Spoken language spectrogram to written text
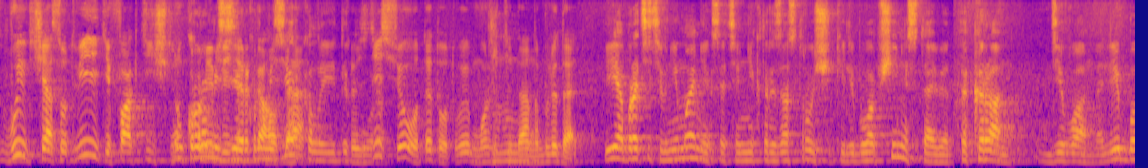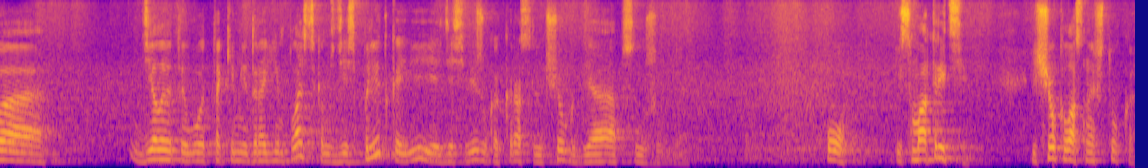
вы сейчас вот видите фактически, ну, Ну, кроме, кроме зер- зеркал, кроме да. зеркала и То декора. есть здесь все вот это вот вы можете, да, наблюдать. И обратите внимание, кстати, некоторые застройщики либо вообще не ставят экран дивана, либо делают его таким недорогим пластиком, здесь плитка, и я здесь вижу как раз лючок для обслуживания. О, и смотрите, еще классная штука.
